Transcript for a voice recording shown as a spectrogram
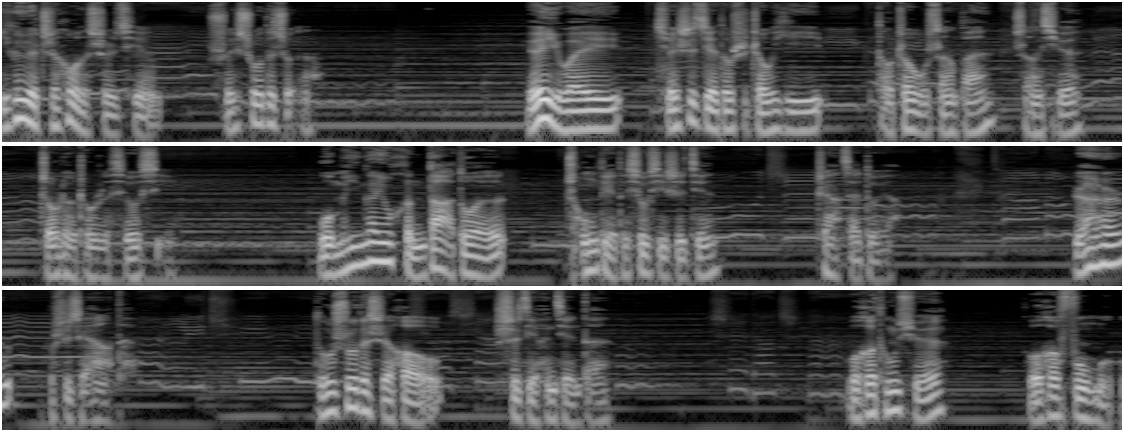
一个月之后的事情，谁说得准啊？原以为全世界都是周一到周五上班上学，周六周日休息，我们应该有很大段重叠的休息时间，这样才对啊。然而不是这样的。读书的时候，世界很简单。我和同学，我和父母，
